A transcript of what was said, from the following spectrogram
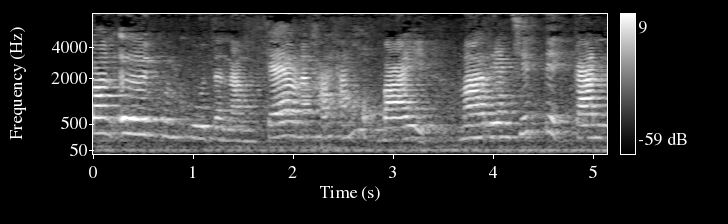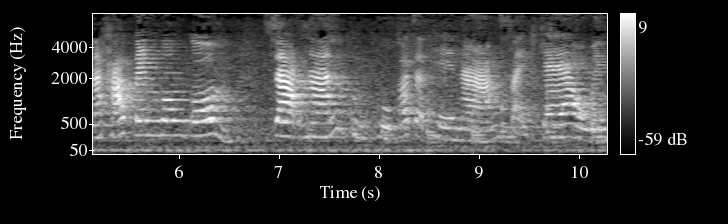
ก่อนอื่นคุณครูจะนำแก้วนะคะ ทั้ง 6 ใบ มาเรียงชิดติดกันนะคะ เป็นวงกลม จากนั้นคุณครูก็จะเทน้ำใส่แก้ว เว้น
